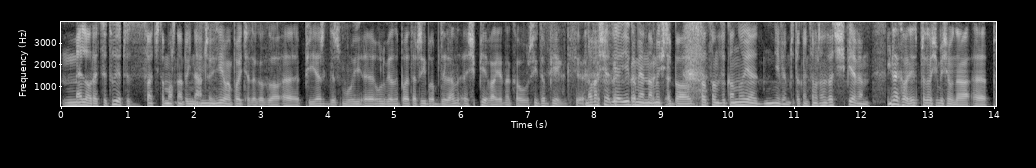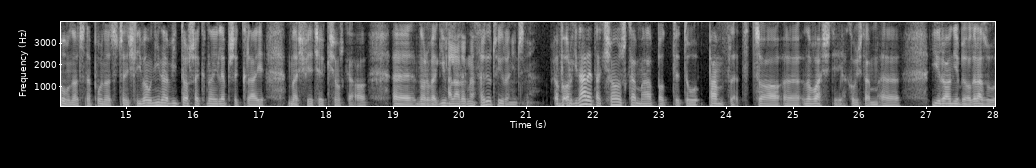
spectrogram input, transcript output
melorecytuje, czy zwać to można by inaczej. Nie mam pojęcia do kogo e, pijesz, gdyż mój e, ulubiony poeta, czyli Bob Dylan, e, śpiewa jednakowoż i to pięknie. No właśnie, ja jego miałem na myśli, bo to, co on wykonuje, nie wiem, czy do końca można nazwać śpiewem. I na koniec przenosimy się na e, północ, na północ szczęśliwą. Nina Witoszek, najlepszy kraj na świecie, książka o e, Norwegii. Ale tak na serio, czy ironicznie? W oryginale ta książka ma podtytuł Pamflet, co e, no właśnie jakąś tam e, ironię by od razu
